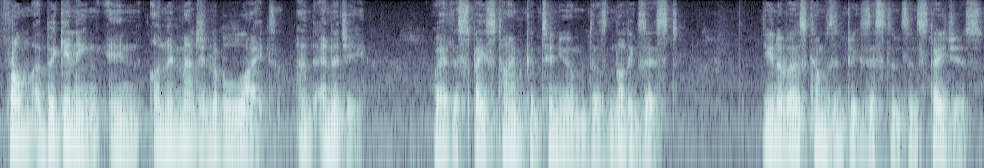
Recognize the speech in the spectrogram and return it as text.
From a beginning in unimaginable light and energy, where the space time continuum does not exist, the universe comes into existence in stages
